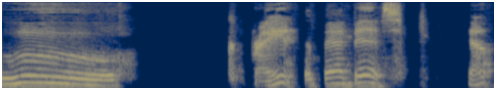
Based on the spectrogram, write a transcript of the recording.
Ooh, Right? a bad bitch. Yep.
